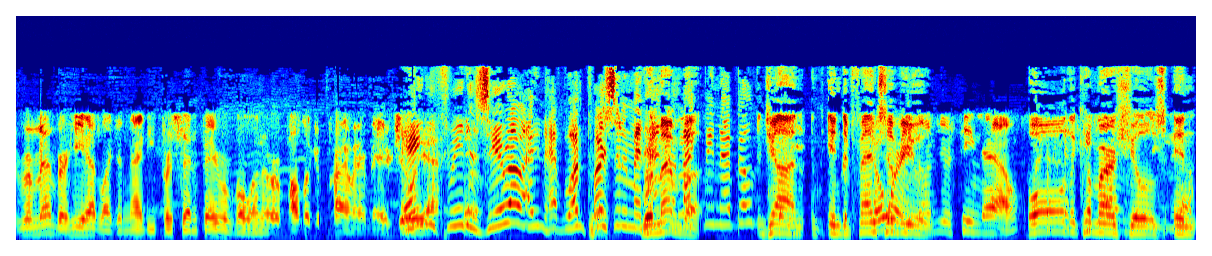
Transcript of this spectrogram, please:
Remember, he had like a ninety percent favorable in a Republican primary. Mayor Giuliani. Eighty-three to zero. I didn't have one person in Manhattan Remember, like me in that building. John, in defense Don't of you, on your team now. all the commercials in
